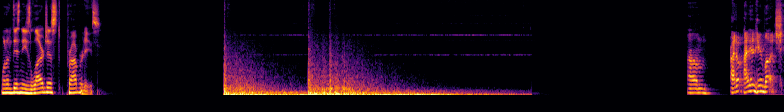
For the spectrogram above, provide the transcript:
One of Disney's largest properties. Um, I don't. I didn't hear much.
